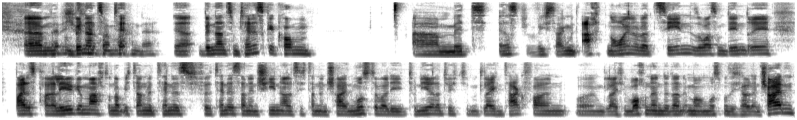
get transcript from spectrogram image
ähm, bin, dann machen, ja. Ja, bin dann zum Tennis gekommen äh, mit erst, würde ich sagen, mit acht, neun oder zehn, sowas um den Dreh, beides parallel gemacht und habe mich dann mit Tennis für Tennis dann entschieden, als ich dann entscheiden musste, weil die Turniere natürlich zum gleichen Tag fallen, im gleichen Wochenende dann immer muss man sich halt entscheiden.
